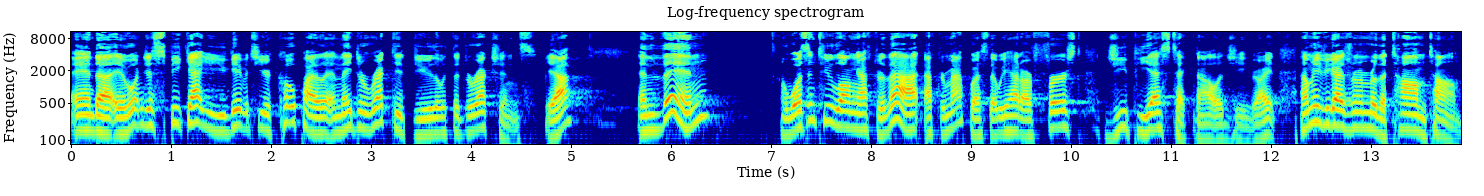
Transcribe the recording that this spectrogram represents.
And uh, it wouldn't just speak at you. You gave it to your co-pilot and they directed you with the directions. Yeah? And then it wasn't too long after that, after MapQuest, that we had our first GPS technology, right? How many of you guys remember the TomTom?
